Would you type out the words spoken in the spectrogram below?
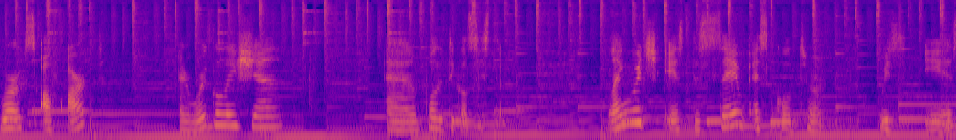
works of art, and regulation and political system. Language is the same as culture, which is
